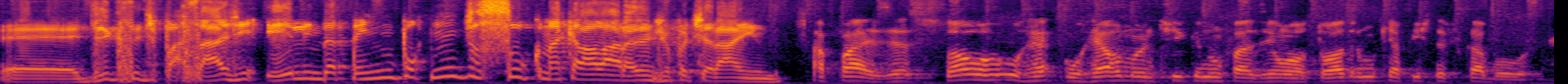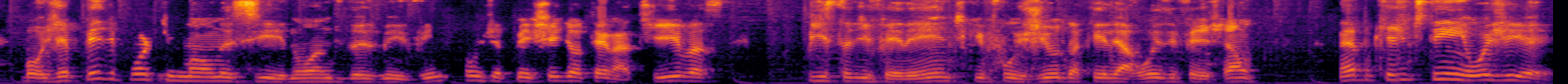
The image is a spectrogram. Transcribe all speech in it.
é, Diga-se de passagem, ele ainda tem um pouquinho de suco naquela laranja para tirar ainda. Rapaz, é só o, o Helman Tick não fazer um autódromo que a pista fica boa. Bom, o GP de Portimão nesse, no ano de 2020 foi um GP cheio de alternativas. pista diferente, que fugiu daquele arroz e feijão, né? Porque a gente tem hoje,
